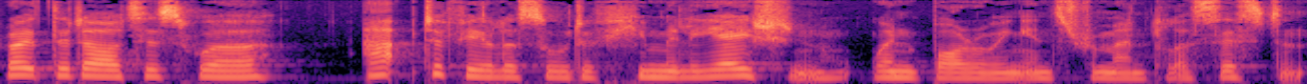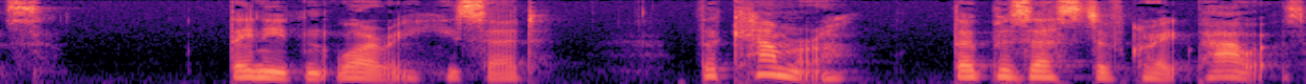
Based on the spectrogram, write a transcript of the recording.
wrote that artists were apt to feel a sort of humiliation when borrowing instrumental assistance. They needn't worry, he said. The camera, though possessed of great powers,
